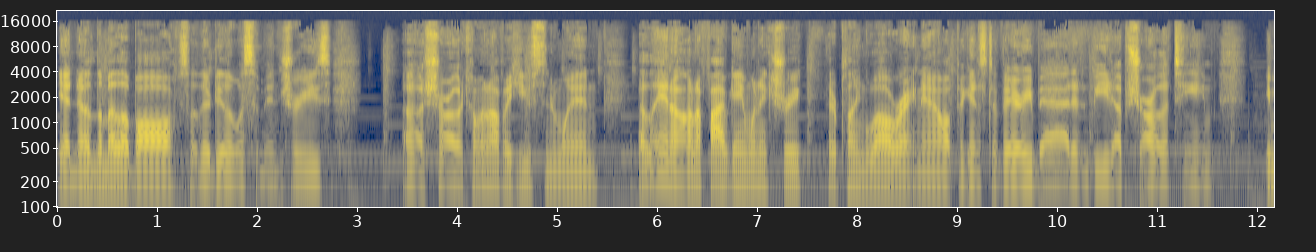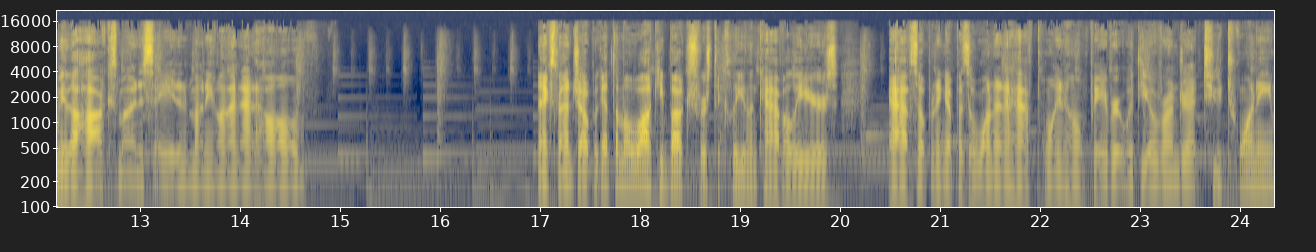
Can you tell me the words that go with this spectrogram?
yeah, no LaMelo Ball, so they're dealing with some injuries. Uh, Charlotte coming off a Houston win. Atlanta on a five game winning streak. They're playing well right now up against a very bad and beat up Charlotte team. Give me the Hawks minus eight in money line at home. Next matchup, we got the Milwaukee Bucks versus the Cleveland Cavaliers. Cavs opening up as a one and a half point home favorite with the over under at 220.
